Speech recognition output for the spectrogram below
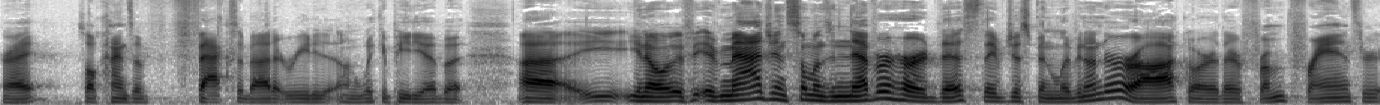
right? There's all kinds of facts about it. Read it on Wikipedia. But, uh, you know, if, imagine someone's never heard this. They've just been living under a rock, or they're from France, or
